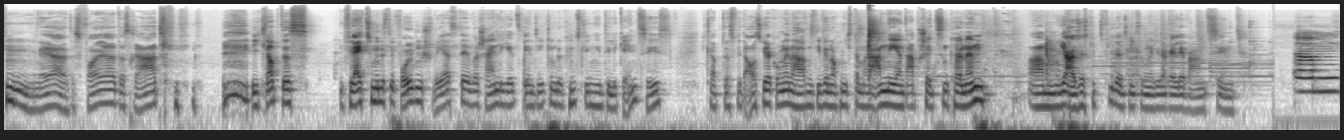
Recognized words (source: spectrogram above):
Hm, naja, das Feuer, das Rad. ich glaube, dass vielleicht zumindest die folgenschwerste wahrscheinlich jetzt die Entwicklung der künstlichen Intelligenz ist. Ich glaube, das wird Auswirkungen haben, die wir noch nicht einmal annähernd abschätzen können. Ähm, ja, also es gibt viele Entwicklungen, die da relevant sind. Ähm,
